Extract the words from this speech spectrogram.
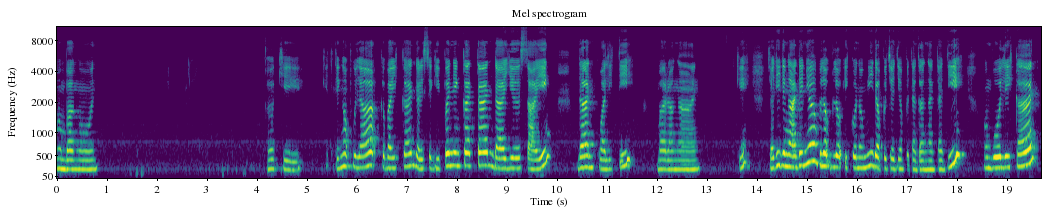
membangun. Okey, kita tengok pula kebaikan dari segi peningkatan daya saing dan kualiti barangan. Okey, jadi dengan adanya blok-blok ekonomi dan perjanjian perdagangan tadi membolehkan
